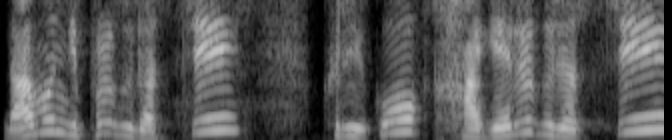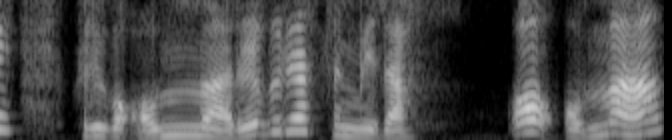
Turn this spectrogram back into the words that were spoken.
나뭇잎을 그렸지. 그리고 가게를 그렸지. 그리고 엄마를 그렸습니다. 어, 엄마?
